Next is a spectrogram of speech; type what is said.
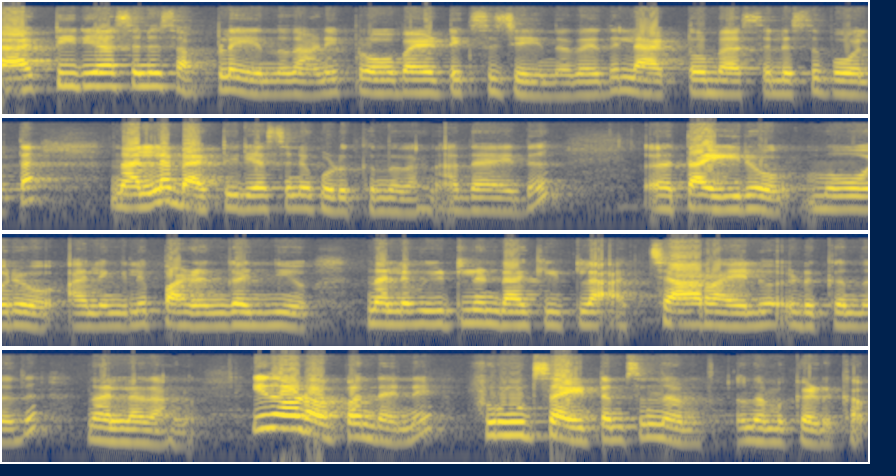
ബാക്ടീരിയാസിന് സപ്ലൈ ചെയ്യുന്നതാണ് ഈ പ്രോബയോട്ടിക്സ് ചെയ്യുന്നത്. അതായത് ലാക്ടോബാസിലസ് പോലത്തെ നല്ല ബാക്ടീരിയാസിന് കൊടുക്കുന്നതാണ്. അതായത് തൈരോ മോരോ അല്ലെങ്കിൽ പഴങ്കഞ്ഞിയോ നല്ല വീട്ടിലുണ്ടാക്കിയിട്ടുള്ള അച്ചാറായാലും എടുക്കുന്നത് നല്ലതാണ്. ഇതോടൊപ്പം തന്നെ ഫ്രൂട്ട്സ് ഐറ്റംസും നമുക്ക് എടുക്കാം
